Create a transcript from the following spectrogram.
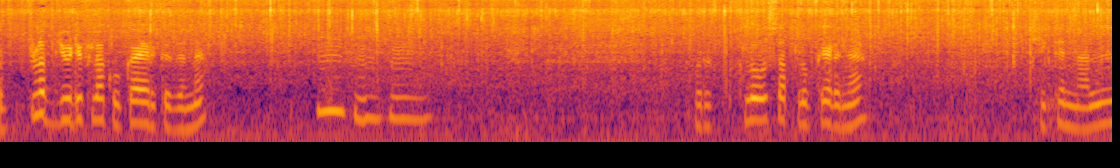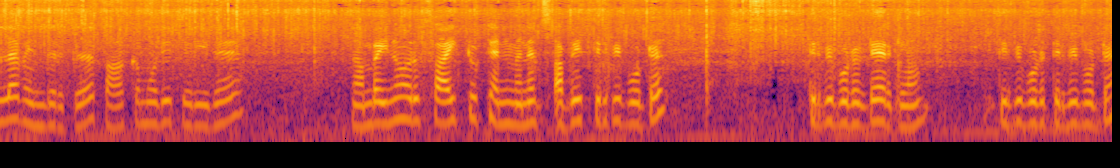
எவ்வளோ பியூட்டிஃபுல்லாக குக் ஆகிருக்குதுன்னு ஒரு க்ளோஸ் அப் லுக் எடுங்க. சிக்கன் நல்லா வெந்திருக்கு. பார்க்கும் போதே தெரியுது. நம்ம இன்னும் ஒரு ஃபைவ் டு டென் மினிட்ஸ் அப்படியே திருப்பி போட்டு திருப்பி போட்டுக்கிட்டே இருக்கலாம். திருப்பி போட்டு திருப்பி போட்டு.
